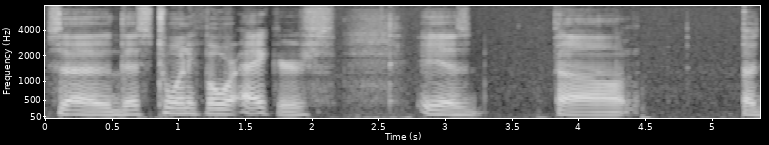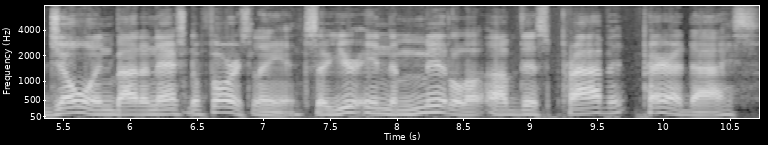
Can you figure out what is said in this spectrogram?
So this 24 acres is uh, adjoined by the National Forest land. So you're in the middle of this private paradise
